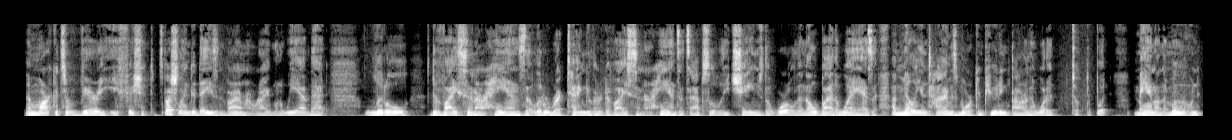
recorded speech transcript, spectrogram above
The markets are very efficient, especially in today's environment, right? When we have that little device in our hands, that little rectangular device in our hands, it's absolutely changed the world. And oh, by the way, has a, a million times more computing power than what it took to put man on the moon.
